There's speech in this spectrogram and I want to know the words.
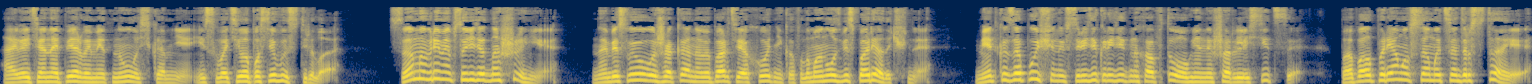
А ведь она первой метнулась ко мне и схватила после выстрела. Самое время обсудить отношения. Но без своего вожака новая партия охотников ломанулась беспорядочно. Метко запущенный в среди кредитных авто огненный шар лисицы попал прямо в самый центр стаи,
